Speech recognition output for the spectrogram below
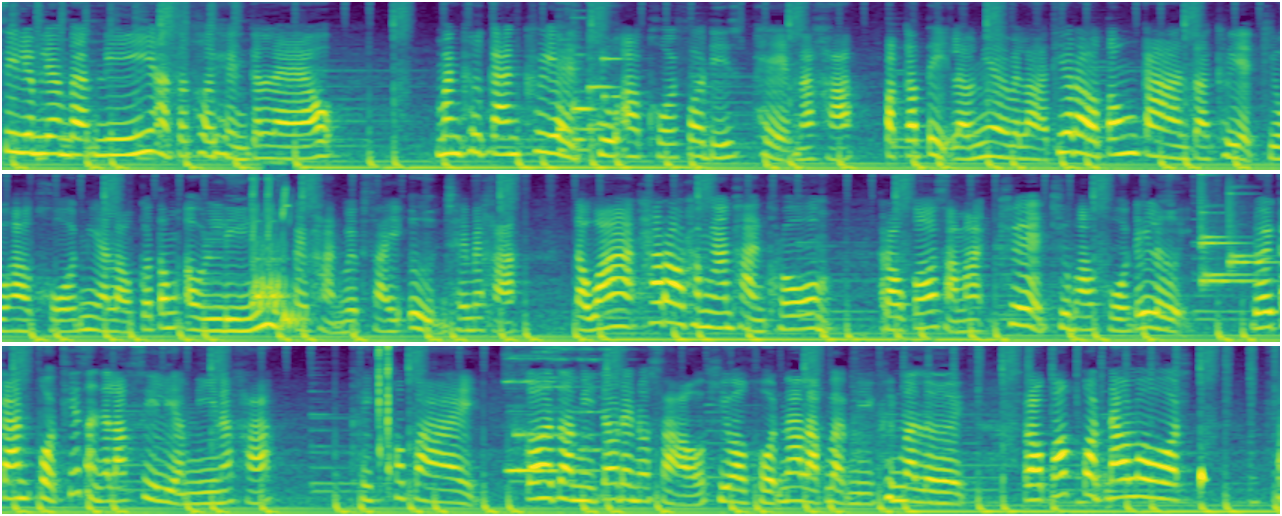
สี่เหลี่ยมๆแบบนี้อาจจะเคยเห็นกันแล้ว มันคือการ create QR code for this page นะคะ ปกติแล้วเนี่ยเวลาที่เราต้องการจะ create QR code เนี่ยเราก็ต้องเอาลิงก์ไปผ่านเว็บไซต์อื่นใช่ไหมคะ แต่ว่าถ้าเราทำงานผ่าน Chrome เราก็สามารถ create QR code ได้เลย โดยการกดที่สัญลักษณ์สี่เหลี่ยมนี้นะคะ คลิกเข้าไป ก็จะมีเจ้าไดโนเสาร์ QR code น่ารักแบบนี้ขึ้นมาเลย เราก็กดดาวน์โหลด ไฟ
